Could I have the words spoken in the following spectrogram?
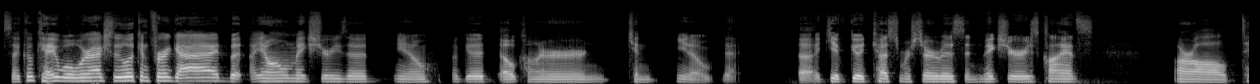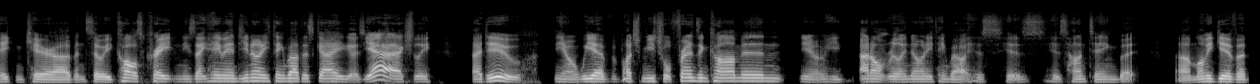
it's like, okay, well, we're actually looking for a guide, but you know, I want to make sure he's a you know a good elk hunter and can you know uh, give good customer service and make sure his clients are all taken care of. And so he calls Creighton. He's like, "Hey man, do you know anything about this guy?" He goes, "Yeah, actually, I do. You know, we have a bunch of mutual friends in common. You know, he I don't really know anything about his his his hunting, but um, let me give a,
